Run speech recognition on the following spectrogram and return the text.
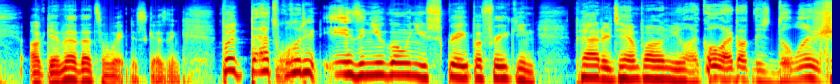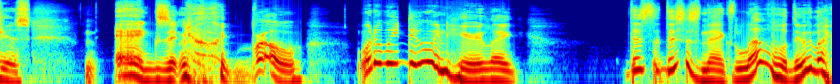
okay, that, that's a way disgusting. But that's what it is. And you go and you scrape a freaking pad or tampon, and you're like, oh, I got these delicious eggs. And you're like, bro, what are we doing here? Like, this this is next level, dude. Like,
